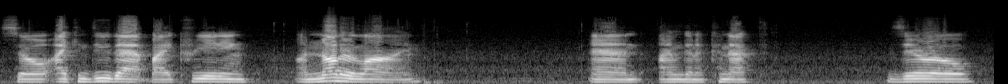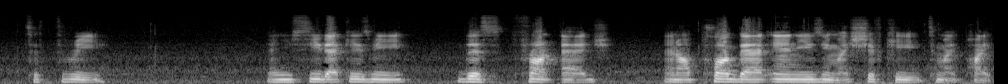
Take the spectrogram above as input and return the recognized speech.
So I can do that by creating another line and I'm going to connect 0 to 3 and you see that gives me this front edge. And I'll plug that in using my shift key to my pipe.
